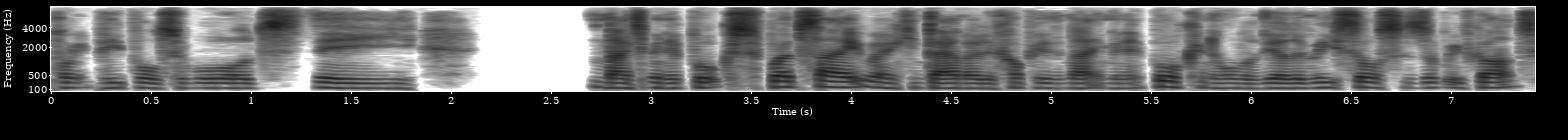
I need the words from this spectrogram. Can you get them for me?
point people towards the 90 Minute Books website where you can download a copy of the 90 Minute Book and all of the other resources that we've got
